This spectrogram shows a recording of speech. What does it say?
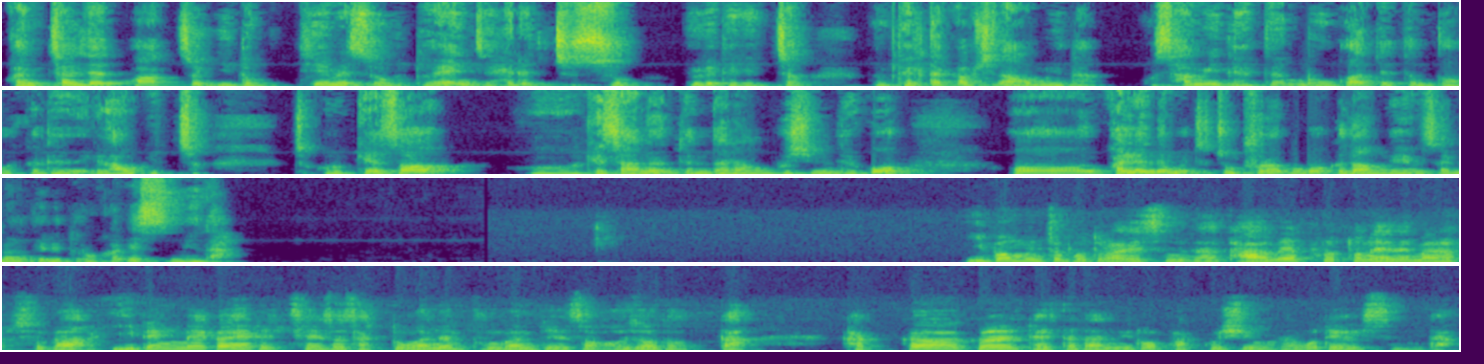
관찰된 화학적 이동, TMS로부터의 이제 헤르츠 수, 이게 되겠죠. 그럼 델타 값이 나옵니다. 뭐 3이 되든 뭐 5가 되든 뭐가 되든 이게 나오겠죠. 그렇게 해서 어, 계산은 된다라고 보시면 되고 어, 관련된 문제 좀 풀어보고 그 다음 내용 설명드리도록 하겠습니다. 2번 문제 보도록 하겠습니다. 다음에 프로톤 NMR 흡수가 200MHz에서 작동하는 분광기에서 어져졌다. 각각을 델타 단위로 바꾸시오라고 되어 있습니다.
